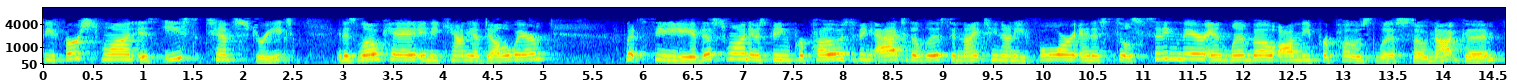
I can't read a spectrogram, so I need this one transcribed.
The first one is East 10th Street. It is located in the county of Delaware. Let's see, this one is being proposed to being added to the list in 1994 and is still sitting there in limbo on the proposed list, so not good.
